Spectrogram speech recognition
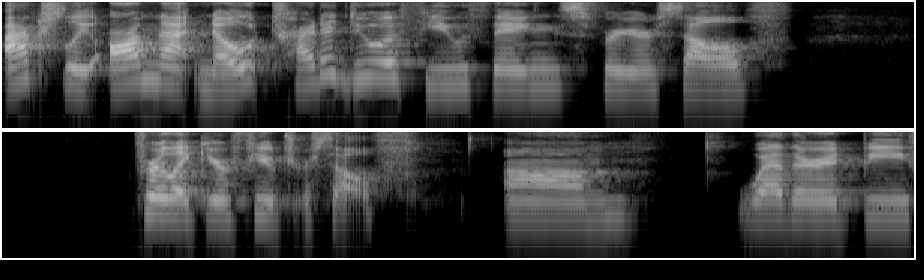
actually, on that note, try to do a few things for yourself, for like your future self. Um, whether it be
